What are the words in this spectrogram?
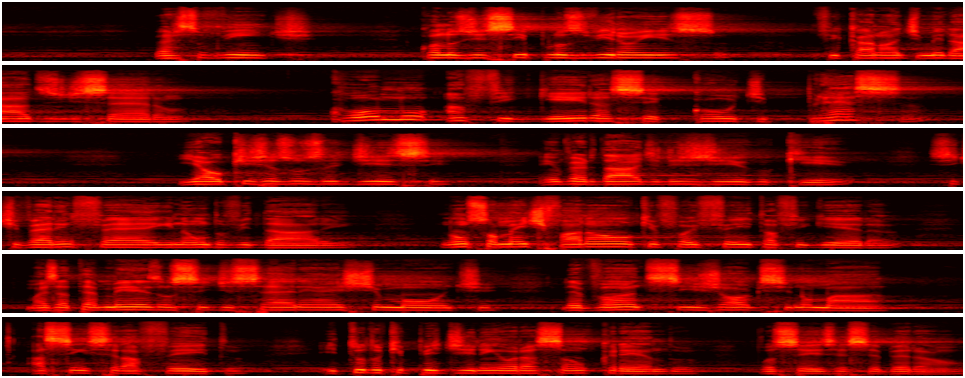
Verso 20: Quando os discípulos viram isso, ficaram admirados e disseram: Como a figueira secou depressa? E ao que Jesus lhe disse: Em verdade lhes digo que, se tiverem fé e não duvidarem, não somente farão o que foi feito à figueira, mas até mesmo se disserem a este monte: Levante-se e jogue-se no mar, assim será feito. E tudo o que pedirem em oração crendo, vocês receberão.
